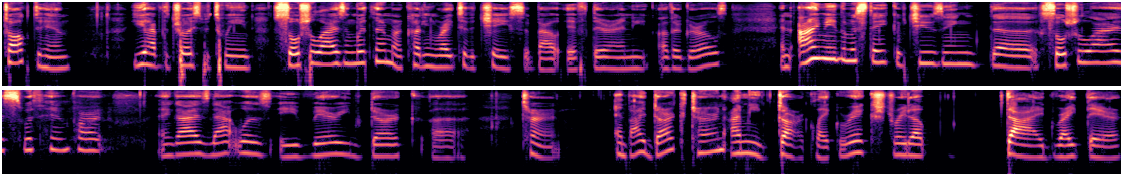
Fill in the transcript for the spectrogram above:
talk to him, you have the choice between socializing with him or cutting right to the chase about if there are any other girls. And I made the mistake of choosing the socialize with him part. And guys, that was a very dark uh, turn. And by dark turn, I mean dark. Like Rick straight up died right there.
